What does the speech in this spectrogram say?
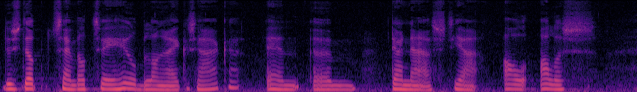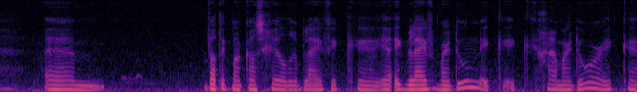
Dus dat zijn wel twee heel belangrijke zaken. En um, daarnaast, ja, al, alles um, wat ik maar kan schilderen, blijf ik, uh, ja, ik blijf het maar doen. Ik, ik ga maar door. Ik uh,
